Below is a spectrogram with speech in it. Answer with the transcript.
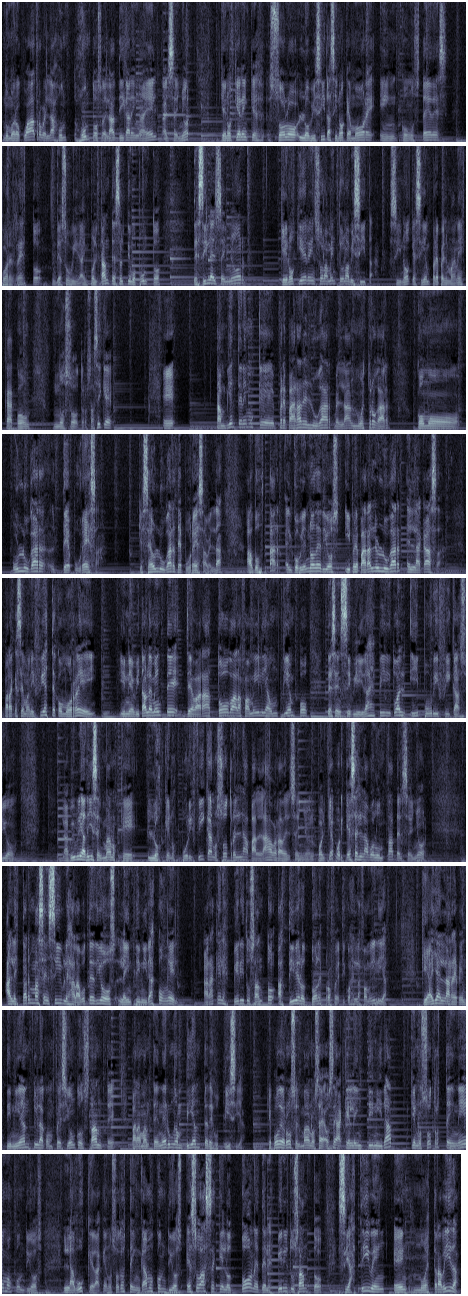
Número cuatro, ¿verdad? juntos, ¿verdad? Díganle a Él, al Señor, que no quieren que solo lo visita, sino que more en, con ustedes por el resto de su vida. Importante ese último punto, decirle al Señor que no quieren solamente una visita, sino que siempre permanezca con nosotros. Así que eh, también tenemos que preparar el lugar, ¿verdad? Nuestro hogar como un lugar de pureza. Que sea un lugar de pureza, ¿verdad? Adoptar el gobierno de Dios y prepararle un lugar en la casa para que se manifieste como rey, inevitablemente llevará a toda la familia un tiempo de sensibilidad espiritual y purificación. La Biblia dice, hermanos, que los que nos purifica a nosotros es la palabra del Señor. ¿Por qué? Porque esa es la voluntad del Señor. Al estar más sensibles a la voz de Dios, la intimidad con Él hará que el Espíritu Santo active los dones proféticos en la familia. Que haya el arrepentimiento y la confesión constante para mantener un ambiente de justicia. Qué poderoso, hermano. O sea, o sea que la intimidad que nosotros tenemos con Dios la búsqueda que nosotros tengamos con Dios, eso hace que los dones del Espíritu Santo se activen en nuestra vida.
